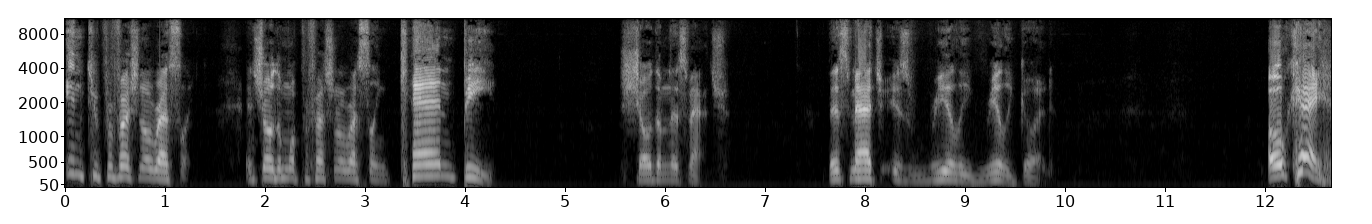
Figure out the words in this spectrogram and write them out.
into professional wrestling and show them what professional wrestling can be, show them this match. This match is really, really good. Okay,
